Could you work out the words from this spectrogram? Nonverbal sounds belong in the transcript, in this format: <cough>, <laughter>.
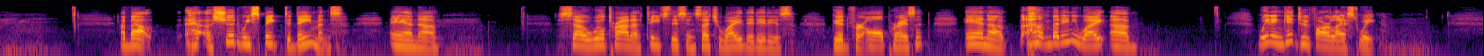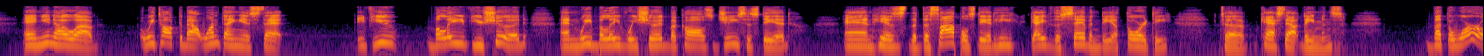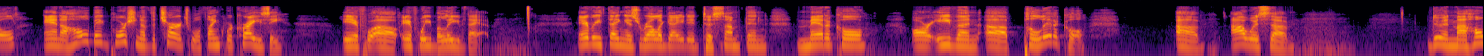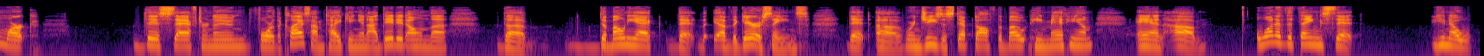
about how, should we speak to demons, and uh, so we'll try to teach this in such a way that it is good for all present. And uh, <clears throat> but anyway, uh, we didn't get too far last week. And you know, uh, we talked about one thing is that if you believe you should, and we believe we should because Jesus did, and his the disciples did, he gave the seventy authority to cast out demons. But the world and a whole big portion of the church will think we're crazy if uh, if we believe that. Everything is relegated to something medical or even uh, political. Uh, I was uh, doing my homework this afternoon for the class I'm taking, and I did it on the the demoniac that of the Gerasenes that uh, when Jesus stepped off the boat, he met him. And um, one of the things that, you know,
